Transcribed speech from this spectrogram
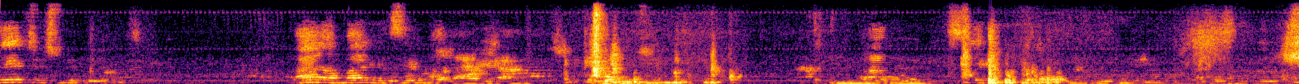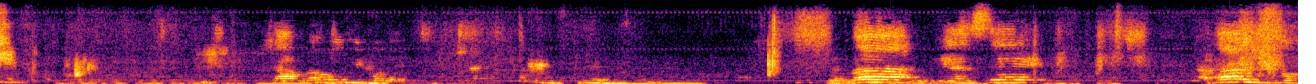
כל אופן, הרמב"ם מתוך מתוך דין יוסף שיש מדורות. מה הרמב"ם יעשה בראייה? עכשיו לא מבינים כל ומה יעשה הרייבו?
